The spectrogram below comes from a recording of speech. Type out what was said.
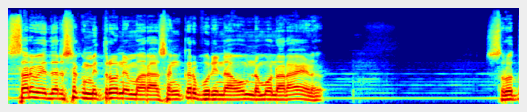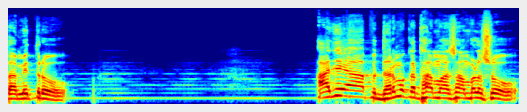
સર્વે દર્શક મિત્રોને મારા શંકરપુરીના ઓમ નમો નારાયણ. શ્રોતા મિત્રો, આજે આપ ધર્મકથામાં સાંભળશો.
